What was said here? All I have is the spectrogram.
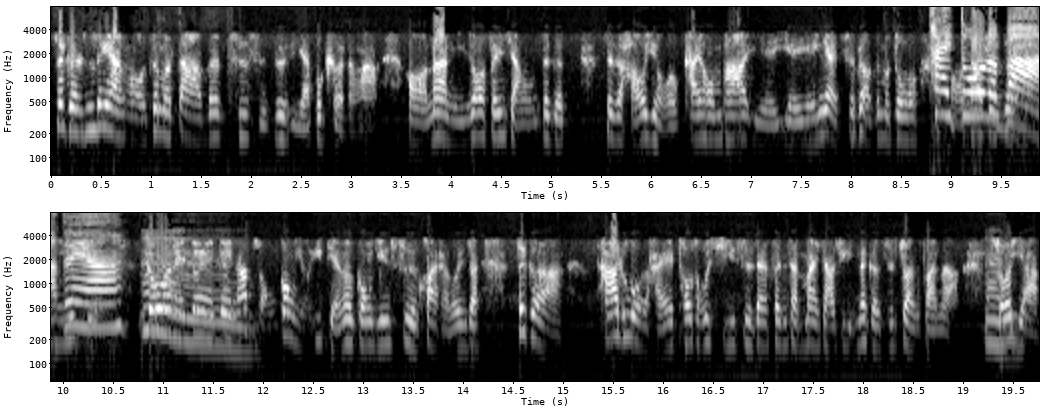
这个这个量哦，这么大，不是吃死自己啊？不可能啊？哦，那你说分享这个这个好友开轰趴，也也也应该也吃不了这么多，太多了吧？哦、对呀、啊，对对对，它总共有一点二公斤四块海洛因砖，这个啊，他如果还偷偷稀释再分散卖下去，那个是赚翻了。嗯、所以啊。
